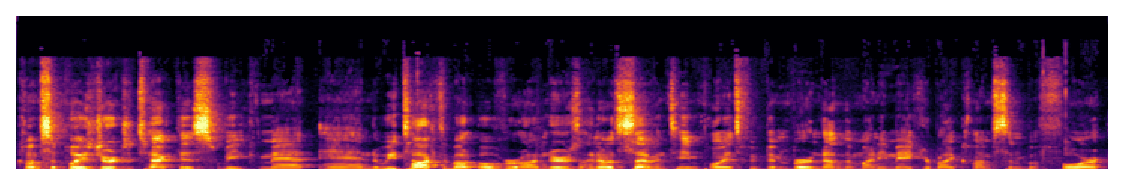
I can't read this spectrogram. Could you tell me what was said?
Clemson plays Georgia Tech this week, Matt, and we talked about over unders. I know it's 17 points. We've been burned on the moneymaker by Clemson before.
